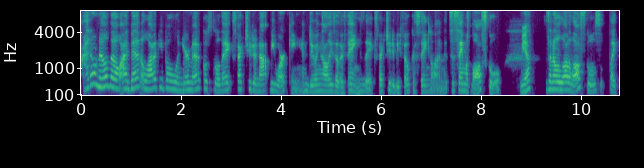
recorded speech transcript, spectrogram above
I don't know though. I bet a lot of people, when you're in medical school, they expect you to not be working and doing all these other things. They expect you to be focusing on. It's the same with law school. yeah. Because I know a lot of law schools, like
